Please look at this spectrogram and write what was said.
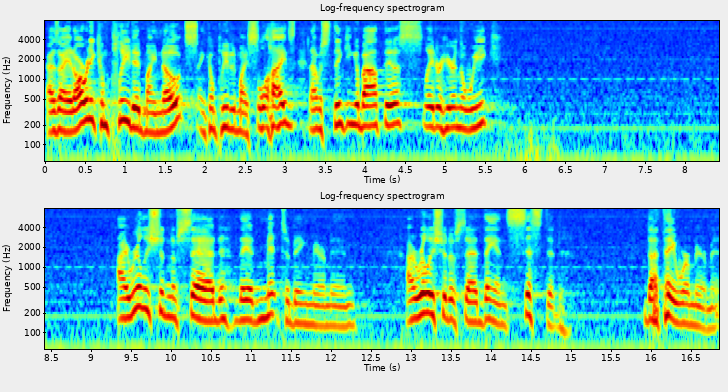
as I had already completed my notes and completed my slides, and I was thinking about this later here in the week, I really shouldn't have said they admit to being mere men. I really should have said they insisted that they were mere men.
